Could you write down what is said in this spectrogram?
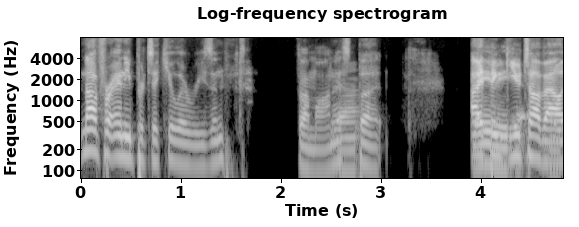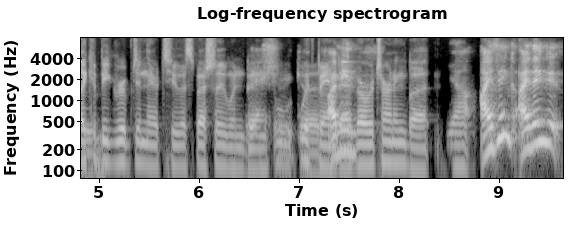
Not for any particular reason, if I'm honest, Yeah. but I think Maybe, Utah Valley maybe. could be grouped in there too, especially when Ban- with. Bandaogo I mean- returning. But Yeah, I think I think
